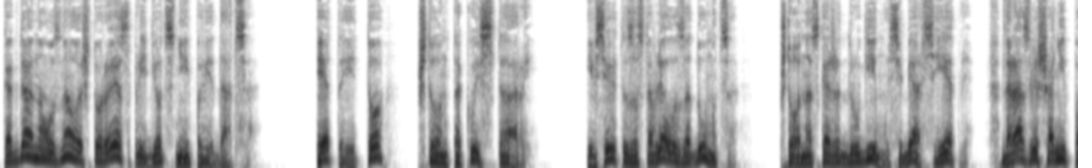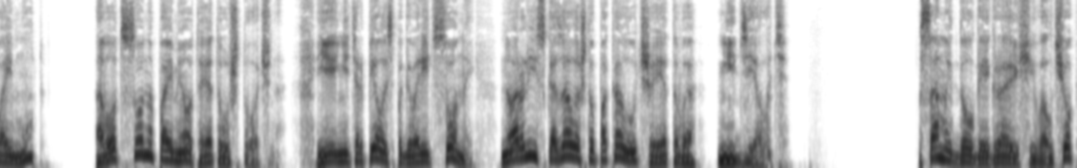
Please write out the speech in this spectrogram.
когда она узнала, что Рэс придет с ней повидаться. Это и то, что он такой старый. И все это заставляло задуматься, что она скажет другим у себя в Сиэтле. Да разве ж они поймут? А вот Сона поймет, это уж точно. Ей не терпелось поговорить с Сонной, но Орли сказала, что пока лучше этого не делать. Самый долгоиграющий волчок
